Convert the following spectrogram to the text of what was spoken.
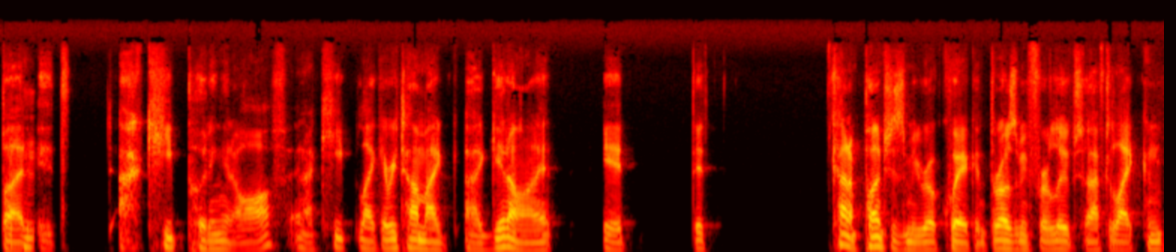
but Mhm. it's I keep putting it off, and I keep like every time I I get on it, it it kind of punches me real quick and throws me for a loop. So I have to like, con-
